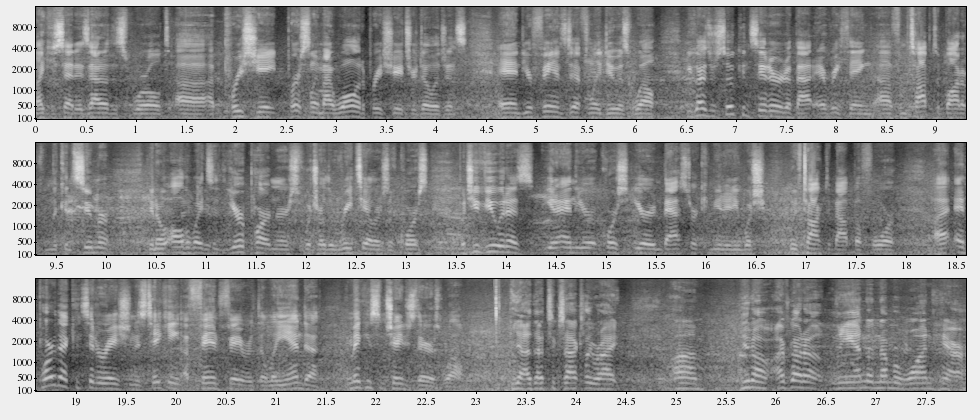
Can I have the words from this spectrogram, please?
like you said, is out of this world. Uh, appreciate personally, my wallet appreciates your diligence, and your fans definitely do as well. You guys are so considerate about everything uh, from top to bottom, from the consumer, you know, all Thank the way you. to your partners, which are the retailers, of course. But you view it as, you know, and your, of course, your ambassador community, which we've talked about before. Uh, and part of that consideration is taking a fan favorite, the Leyenda, and making some changes there as well. Yeah, that's exactly right. Um, you know, I've got a Leyenda number one here,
